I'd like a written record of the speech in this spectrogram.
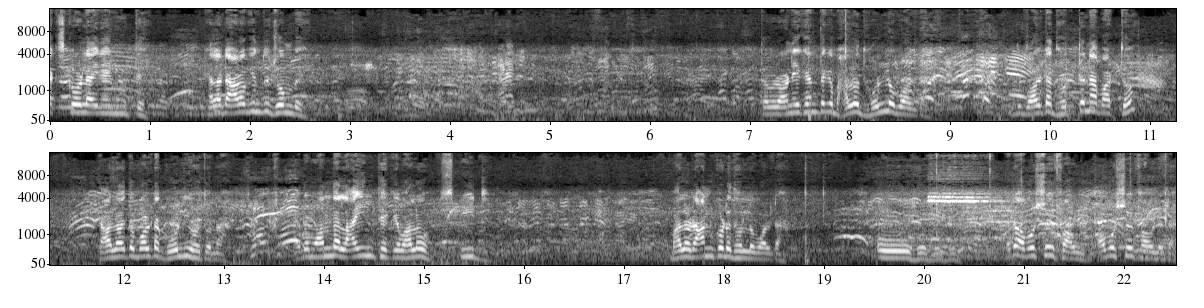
এক স্কোর লাইন এই মুহূর্তে। খেলাটা আরও কিন্তু জমবে। তবে রনি এখান থেকে ভালো ধরলো বলটা। যদি বলটা ধরতে না পারতো, তাহলে হয়তো বলটা গোলই হতো না। একদম অন দ্য লাইন থেকে ভালো স্পিড ভালো রান করে ধরলো বলটা। ও হো হো হো, এটা অবশ্যই ফাউল অবশ্যই ফাউল এটা।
